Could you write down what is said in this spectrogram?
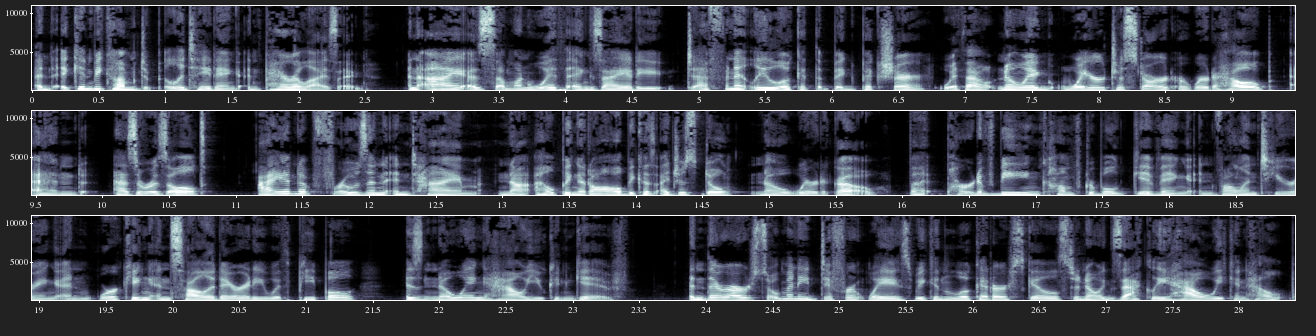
And it can become debilitating and paralyzing. And I, as someone with anxiety, definitely look at the big picture without knowing where to start or where to help. And as a result, I end up frozen in time, not helping at all because I just don't know where to go. But part of being comfortable giving and volunteering and working in solidarity with people is knowing how you can give. And there are so many different ways we can look at our skills to know exactly how we can help.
